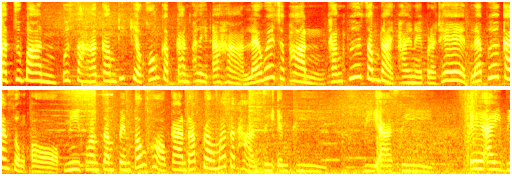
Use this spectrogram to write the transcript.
ปัจจุบัน อุตสาหกรรมที่เกี่ยวข้องกับการผลิตอาหารและเวชภัณฑ์ ทั้งเพื่อจำหน่ายภายในประเทศ และเพื่อการส่งออก มีความจำเป็นต้องขอการรับรองมาตรฐาน GMP BRC AIB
